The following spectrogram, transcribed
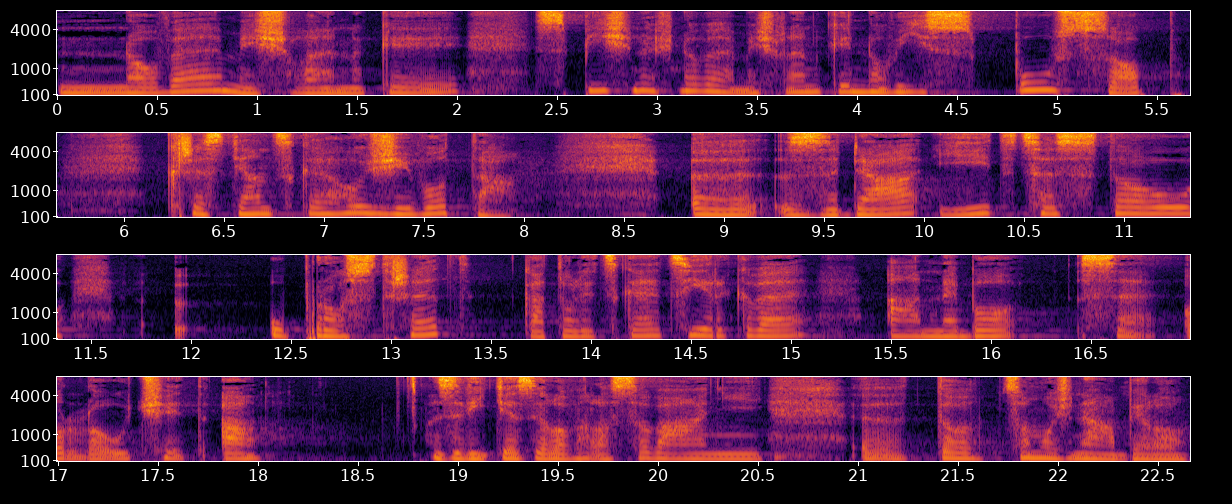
nové myšlenky, spíš než nové myšlenky, nový způsob křesťanského života. E, zda jít cestou e, uprostřed katolické církve a nebo se odloučit a zvítězilo v hlasování e, to, co možná bylo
